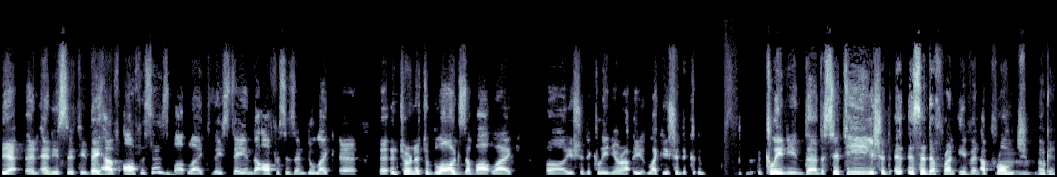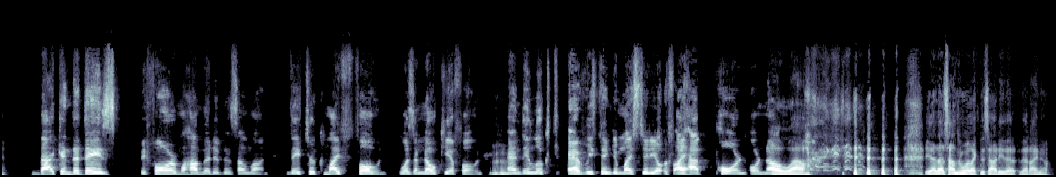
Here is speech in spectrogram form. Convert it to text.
Yeah, in any city. They have offices, but like they stay in the offices and do like uh, uh, internet blogs about like uh, you should clean your like you should clean the the city. You should. It's a different even approach. Mm, okay back in the days before Mohammed ibn Salman, they took my phone was a Nokia phone, Mhm. and they looked everything in my studio if I had porn or not. Oh wow. yeah, that sounds more like the Saudi that, that I know.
